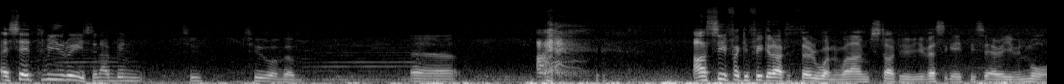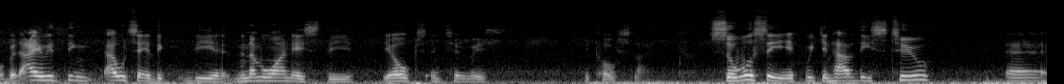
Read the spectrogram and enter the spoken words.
I said three reasons, I've been to two of them. Uh, I I'll see if I can figure out a third one when I'm starting to investigate this area even more. But I would think I would say the the uh, the number one is the the oaks and two is the coastline. So we'll see if we can have these two uh,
